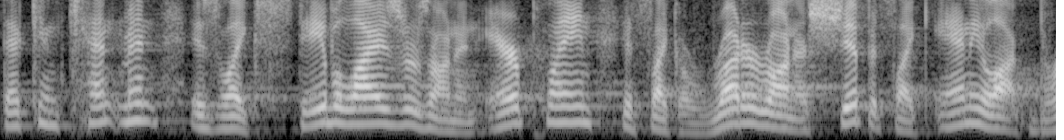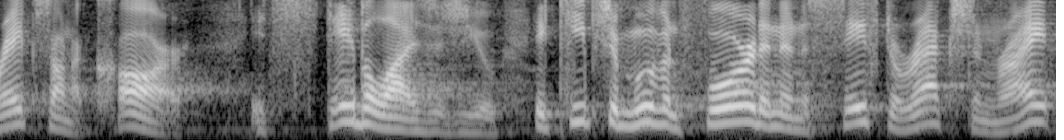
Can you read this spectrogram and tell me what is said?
that contentment is like stabilizers on an airplane, it's like a rudder on a ship, it's like anti lock brakes on a car. It stabilizes you, it keeps you moving forward and in a safe direction, right?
